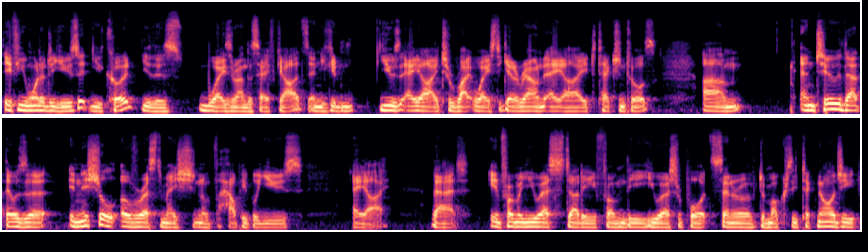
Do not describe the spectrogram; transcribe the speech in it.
if you wanted to use it, you could. You, there's ways around the safeguards, and you could use AI to write ways to get around AI detection tools. Um, and two, that there was an initial overestimation of how people use AI. That in, from a US study from the US report Center of Democracy Technology,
